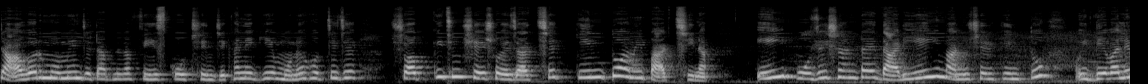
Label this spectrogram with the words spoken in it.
টাওয়ার মোমেন্ট যেটা আপনারা ফেস করছেন, যেখানে গিয়ে মনে হচ্ছে যে সব কিছু শেষ হয়ে যাচ্ছে, কিন্তু আমি পারছি না। এই পজিশনটায় দাঁড়িয়েই মানুষের কিন্তু ওই দেওয়ালে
